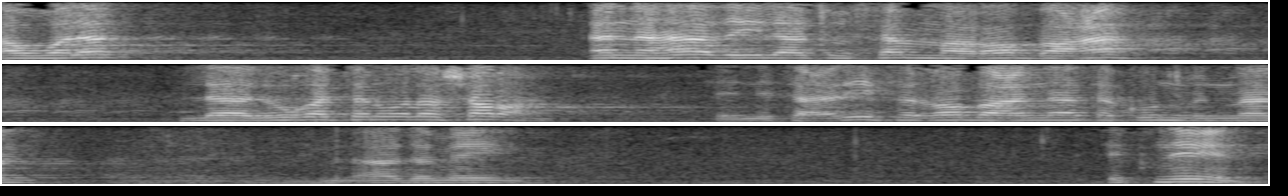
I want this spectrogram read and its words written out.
أولا أن هذه لا تسمى رضعة لا لغة ولا شرعا لأن تعريف الرضع أنها تكون من من؟ من آدمين. اثنين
